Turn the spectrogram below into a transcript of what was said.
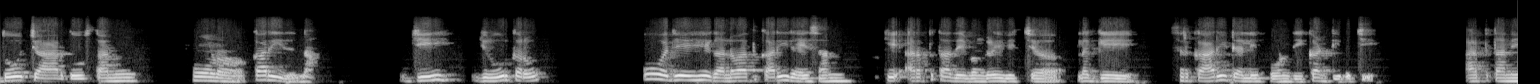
ਦੋ ਚਾਰ ਦੋਸਤਾਂ ਨੂੰ ਫੋਨ ਕਰ ਹੀ ਦਿੰਦਾ। ਜੀ ਜ਼ਰੂਰ ਕਰੋ। ਉਹ ਅਜੇ ਇਹ ਗੱਲਬਾਤ ਕਰ ਹੀ ਰਹੇ ਸਨ ਕਿ ਅਰਪਤਾ ਦੇ ਬੰਗਲੇ ਵਿੱਚ ਲੱਗੇ ਸਰਕਾਰੀ ਟੈਲੀਫੋਨ ਦੀ ਘੰਟੀ ਵੱਜੀ। ਅਰਪਤਾ ਨੇ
